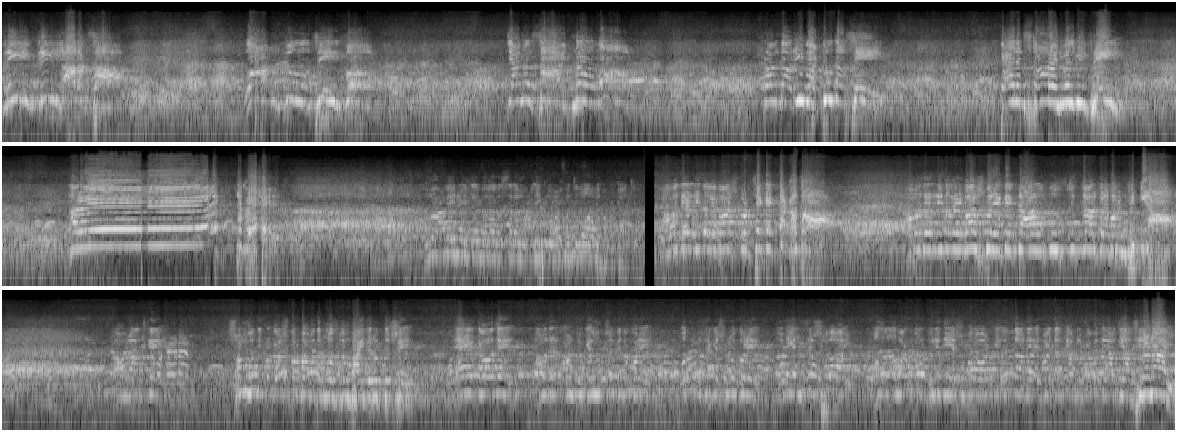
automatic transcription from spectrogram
free free Al Aqsa one two three four genocide no more! From the river to the sea! Palestine will be free! আমাদের হৃদয়ে বাস করছে এক একটা কথা। আমাদের হৃদয়ে বাস করে এক একটা আলকুস চিৎকার করে বলেন ঠিক আমরা আজকে সংহতি প্রকাশ করব আমাদের মুসলিম ভাইদের উদ্দেশ্যে। এক আওয়াজে আমাদের কণ্ঠকে উচ্চকিত করে দিয়ে সুপারাবর্তী উদ্যানের ময়দানকে আমরা কাপড়ের রাজি আছি নাই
